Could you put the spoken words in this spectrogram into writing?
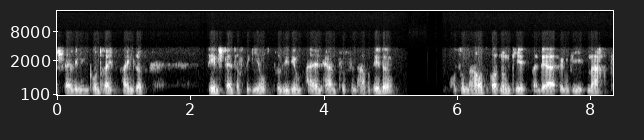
schwerwiegenden Grundrechtseingriff. Den stellt das Regierungspräsidium allen Ernstes in Abrede, wo es um eine Hausordnung geht, bei der irgendwie nachts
